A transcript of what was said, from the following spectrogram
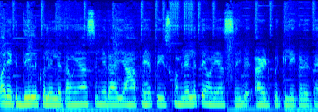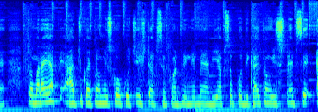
और एक दिल को ले लेता हूँ। यहाँ से मेरा यहाँ पे है तो इसको हम ले लेते हैं और यहाँ से ऐड पर क्लिक कर देते हैं। तो हमारा यहाँ पे आ चुका है तो हम इसको कुछ इस टाइप से कर देंगे। मैं अभी आप सबको दिखाता हूँ। इस टाइप से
